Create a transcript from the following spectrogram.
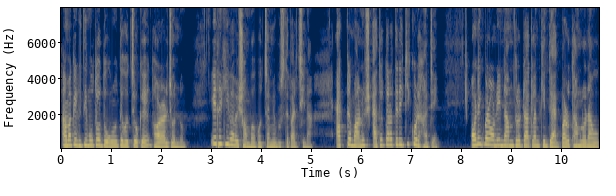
আমাকে রীতিমতো দৌড়তে হচ্ছে ওকে ধরার জন্য। এটা কীভাবে সম্ভব হচ্ছে আমি বুঝতে পারছি না। একটা মানুষ এত তাড়াতাড়ি কি করে হাঁটে? অনেকবার অনেক নাম ধরে ডাকলাম, কিন্তু একবারও থামলো না ও।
